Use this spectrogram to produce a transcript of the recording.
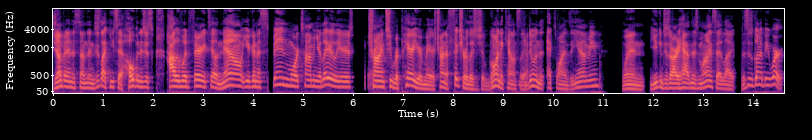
jumping into something just like you said, hoping it's just Hollywood fairy tale. Now you're gonna spend more time in your later years trying to repair your marriage, trying to fix your relationship, going to counseling, Yeah. doing the X, Y, and Z. You know what I mean? When you can just already have this mindset like this is gonna be work,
